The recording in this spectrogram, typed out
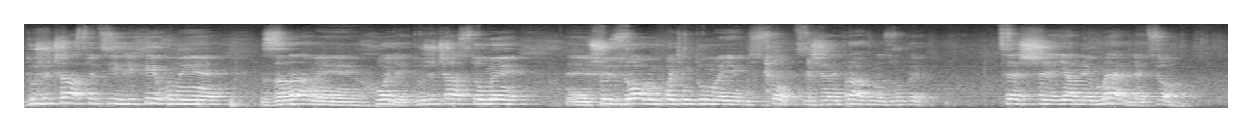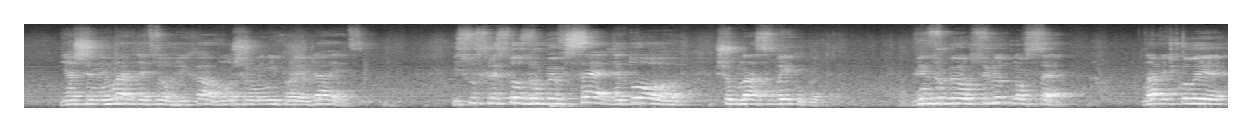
Дуже часто ці гріхи вони за нами ходять. Дуже часто ми е, щось зробимо, потім думаємо, стоп, це я неправильно зробив. Це ще я не вмер для цього. Я ще не вмер для цього гріха, воно ще в мені проявляється. Ісус Христос зробив все для того, щоб нас викупити. Він зробив абсолютно все. Навіть коли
